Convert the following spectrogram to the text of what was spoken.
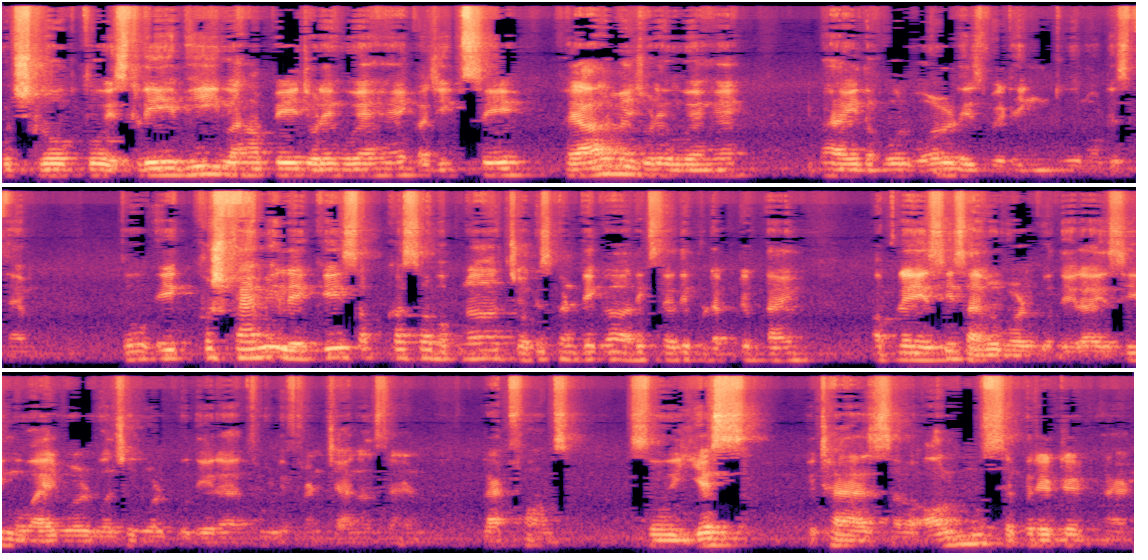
कुछ लोग तो इसलिए भी वहाँ पे जुड़े हुए हैं अजीब से ख्याल में जुड़े हुए हैं कि भाई the whole world is waiting to notice them तो एक खुश फहमी लेके सबका सब अपना 24 घंटे का अधिक से अधिक प्रोडक्टिव टाइम अपने इसी साइबर वर्ल्ड को दे रहा है इसी मोबाइल वर्ल्ड वर्चुअल वर्ल्ड को दे रहा है through different channels and platforms so yes it has uh, almost separated and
